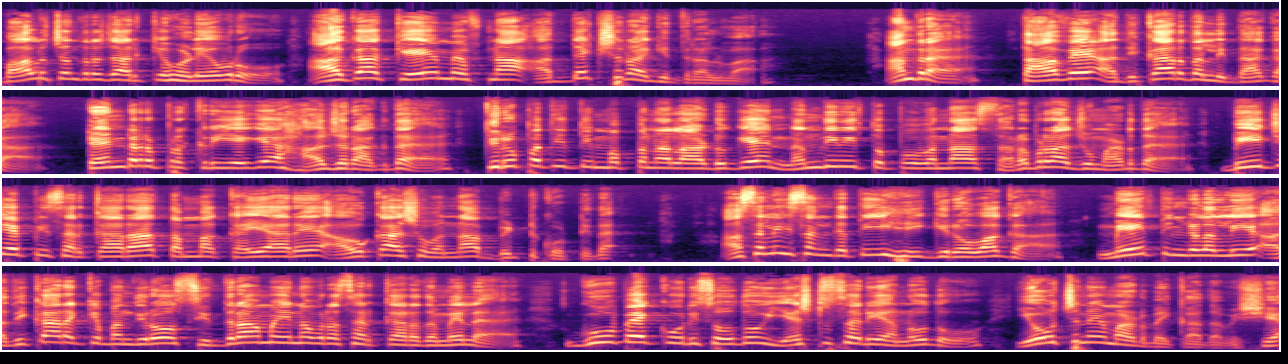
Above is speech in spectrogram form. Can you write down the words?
ಬಾಲಚಂದ್ರ ಜಾರಕಿಹೊಳಿ ಅವರು ಆಗ ಕೆಎಂಎಫ್ನ ಅಧ್ಯಕ್ಷರಾಗಿದ್ರಲ್ವಾ? ಅಂದ್ರೆ, ತಾವೇ ಅಧಿಕಾರದಲ್ಲಿದ್ದಾಗ ಟೆಂಡರ್ ಪ್ರಕ್ರಿಯೆಗೆ ಹಾಜರಾಗದೆ ತಿರುಪತಿ ತಿಮ್ಮಪ್ಪನ ಲಾಡುಗೆ ನಂದಿನಿ ತುಪ್ಪವನ್ನ ಸರಬರಾಜು ಮಾಡದೆ ಬಿಜೆಪಿ ಸರ್ಕಾರ ತಮ್ಮ ಕೈಯಾರೆ ಅವಕಾಶವನ್ನ ಬಿಟ್ಟುಕೊಟ್ಟಿದೆ. ಅಸಲಿ ಸಂಗತಿ ಹೀಗಿರುವಾಗ ಮೇ ತಿಂಗಳಲ್ಲಿ ಅಧಿಕಾರಕ್ಕೆ ಬಂದಿರೋ ಸಿದ್ದರಾಮಯ್ಯನವರ ಸರ್ಕಾರದ ಮೇಲೆ ಗೂಬೆ ಕೂರಿಸೋದು ಎಷ್ಟು ಸರಿ ಅನ್ನೋದು ಯೋಚನೆ ಮಾಡಬೇಕಾದ ವಿಷಯ.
